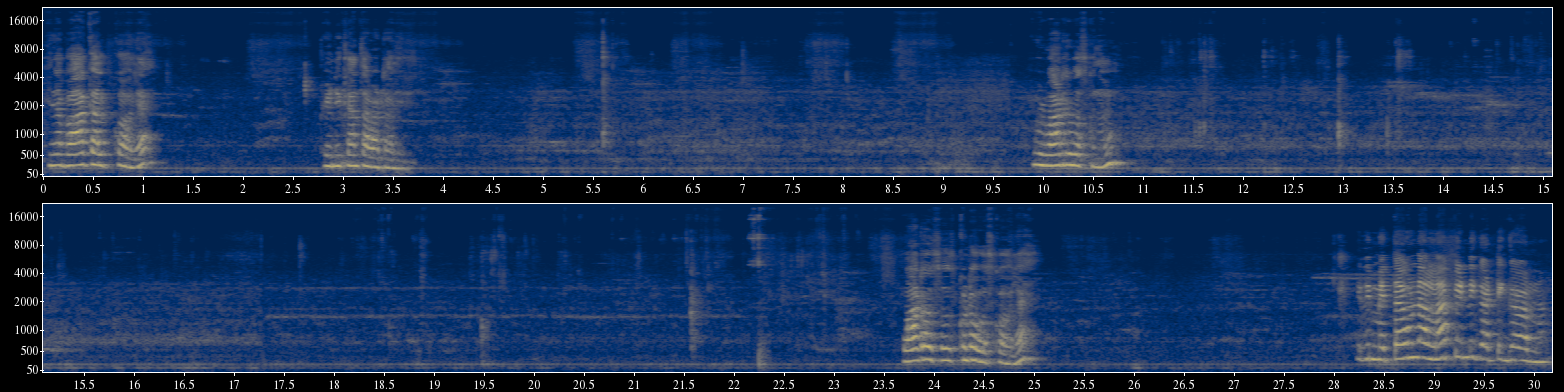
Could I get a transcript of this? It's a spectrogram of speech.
ఇలా బాగా కలుపుకోవాలి. పిండికంతా పట్టాలి ఇప్పుడు వాటర్ పోసుకుందాం వాటర్ చూసుకుంటూ పోసుకోవాలి. ఇది మెత్తగా ఉండాలనా? పిండి గట్టిగా ఉన్నా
